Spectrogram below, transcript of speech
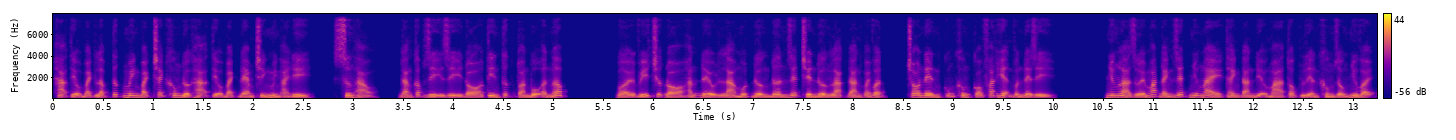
Hạ tiểu bạch lập tức minh bạch trách không được hạ tiểu bạch đem chính mình id xưng hào đẳng cấp gì gì đó tin tức toàn bộ ẩn nấp. Bởi vì trước đó hắn đều là một đường đơn giết trên đường lạc đàn quái vật cho nên cũng không có phát hiện vấn đề gì nhưng là dưới mắt đánh giết những này thành đàn địa ma tộc liền không giống như vậy.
